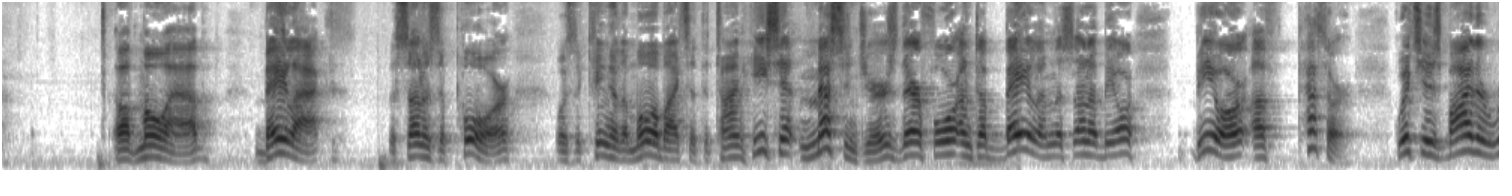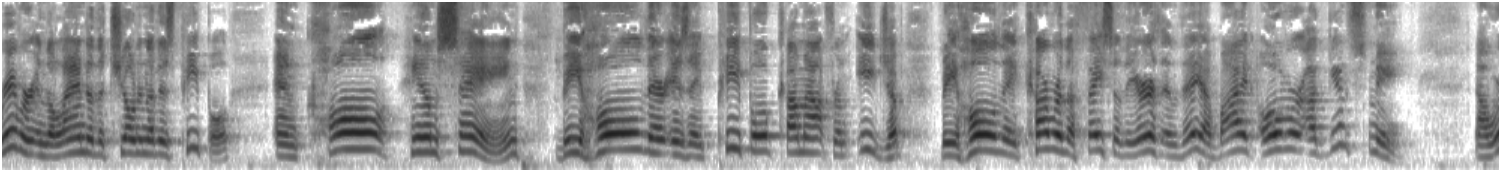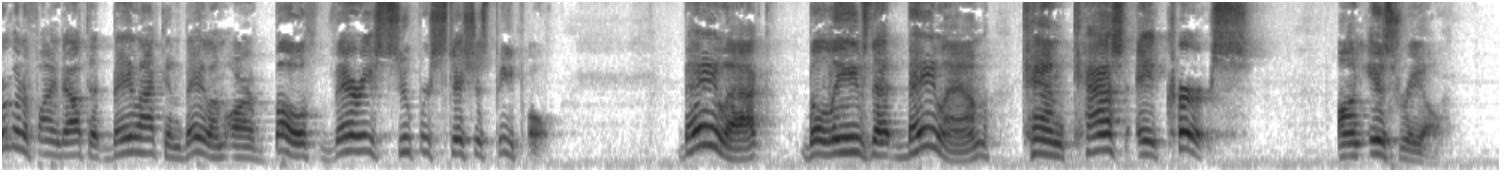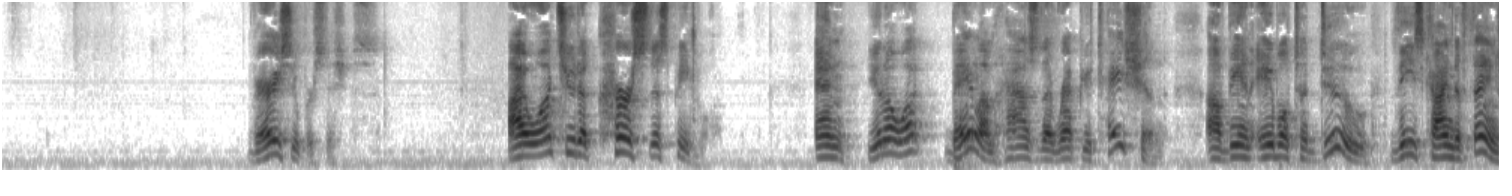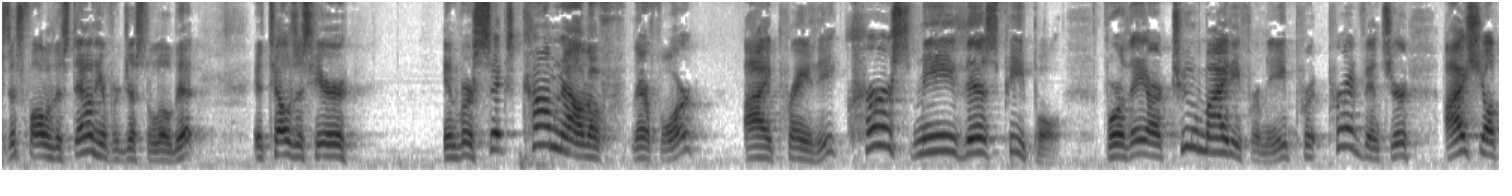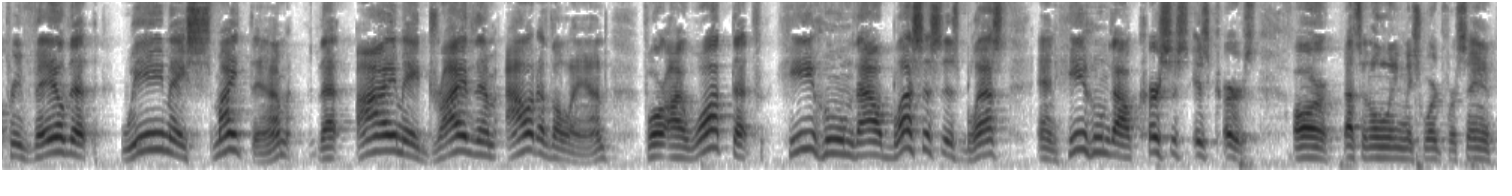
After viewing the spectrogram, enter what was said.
of Moab, Balak, the son of Zippor, was the king of the Moabites at the time. He sent messengers, therefore, unto Balaam, the son of Beor, Beor of Pethor, which is by the river in the land of the children of his people, and call him, saying, Behold, there is a people come out from Egypt. Behold, they cover the face of the earth, and they abide over against me. Now, we're going to find out that Balak and Balaam are both very superstitious people. Balak believes that Balaam can cast a curse on Israel. Very superstitious. I want you to curse this people. And you know what? Balaam has the reputation of being able to do these kind of things. Let's follow this down here for just a little bit. It tells us here in verse 6 Come now, therefore, I pray thee, curse me this people, for they are too mighty for me. Peradventure, I shall prevail that we may smite them, that I may drive them out of the land. For I wot that he whom thou blessest is blessed, and he whom thou cursest is cursed. Or that's an old English word for saying,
